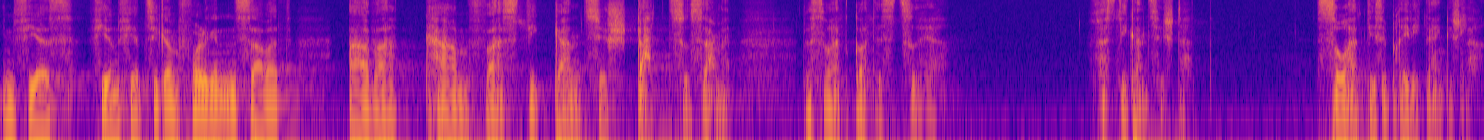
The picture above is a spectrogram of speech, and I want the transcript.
in Vers 44 am folgenden Sabbat, aber kam fast die ganze Stadt zusammen, das Wort Gottes zu hören fast die ganze Stadt. So hat diese Predigt eingeschlagen.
